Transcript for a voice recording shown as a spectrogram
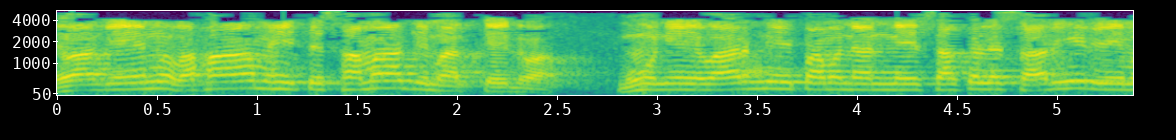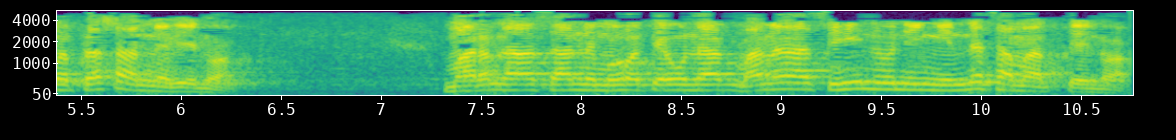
එවාගෙම වහාම හිත සමාධිමත් වෙනවා. මුහුණේ වර්ණේ පමනන්නේ සකල ශරීරයේම ප්‍රසන්න වෙනවා. මරණාසන්න මොහොතේ වුණත් මනස සිහිනුවණින් ඉන්න සමත් වෙනවා.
